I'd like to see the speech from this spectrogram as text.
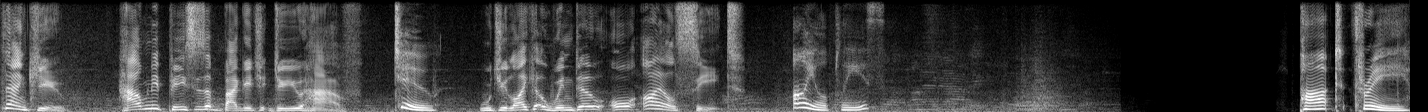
Thank you. How many pieces of baggage do you have? 2. Would you like a window or aisle seat? Aisle, please. Part 3.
